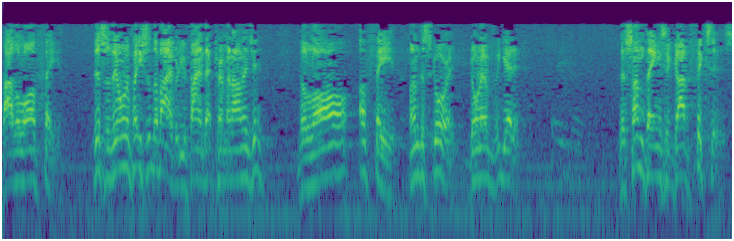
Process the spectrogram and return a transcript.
By the law of faith. This is the only place in the Bible you find that terminology. The law of faith. Underscore it. Don't ever forget it. There's some things that God fixes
